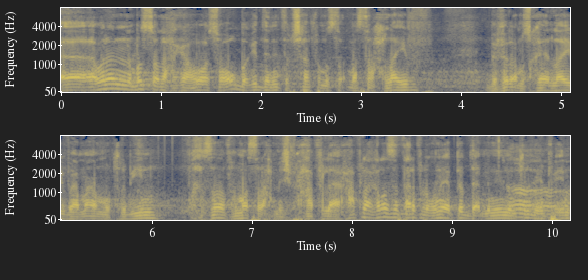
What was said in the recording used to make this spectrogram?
اولا بص على حاجة هو صعوبة جدا إن أنت بتشتغل في مس- مسرح live بفرقة موسيقية live مع مطربين خاصة في مسرح مش في حفلة، حفلة خلاص أنت عارف الأغنية بتبدأ منين وتنتهي فين.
